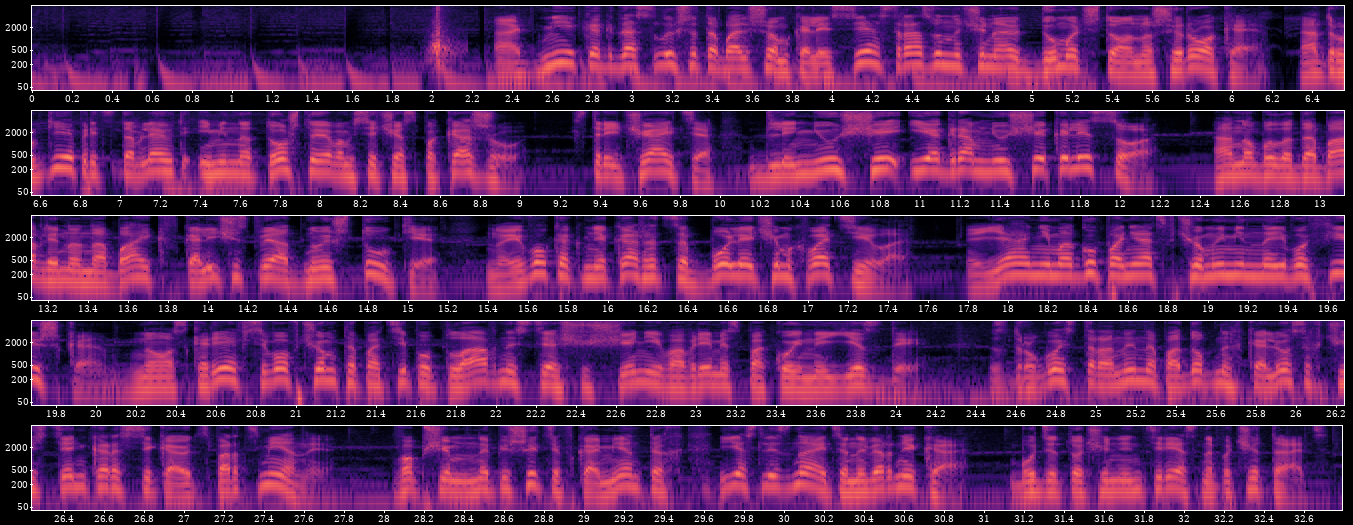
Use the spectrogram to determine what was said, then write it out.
Одни, когда слышат о большом колесе, сразу начинают думать, что оно широкое, а другие представляют именно то, что я вам сейчас покажу. Встречайте, длиннющее и огромнющее колесо. Оно было добавлено на байк в количестве одной штуки, но его, как мне кажется, более чем хватило. Я не могу понять, в чем именно его фишка, но скорее всего в чем-то по типу плавности ощущений во время спокойной езды. С другой стороны, на подобных колесах частенько рассекают спортсмены. В общем, напишите в комментах, если знаете наверняка. Будет очень интересно почитать.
